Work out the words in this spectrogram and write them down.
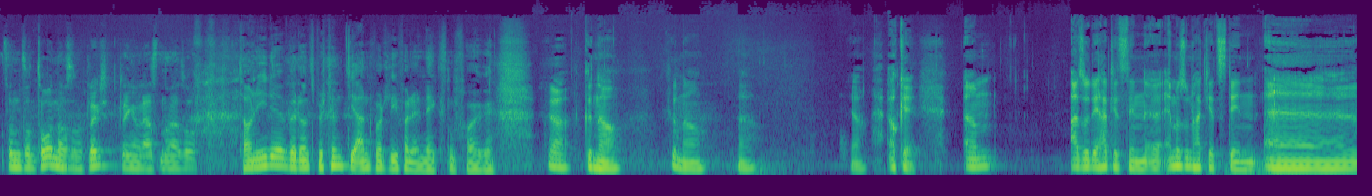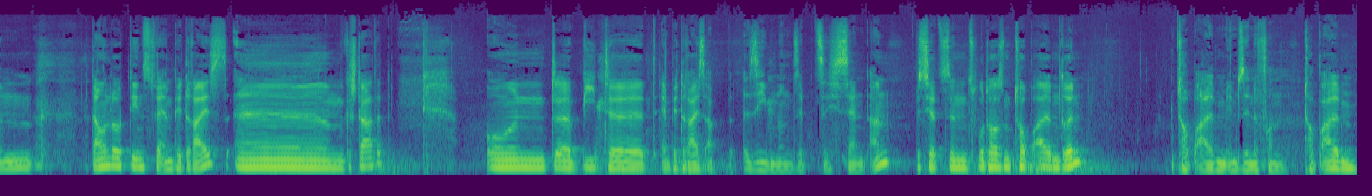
so, so einen Ton noch so ein Glöckchen klingeln lassen oder so. Taunide wird uns bestimmt die Antwort liefern in der nächsten Folge. Ja, genau. Genau. Ja. Ja. Okay. Ähm, also der hat jetzt den, äh, Amazon hat jetzt den ähm, Download-Dienst für MP3s ähm, gestartet und äh, bietet MP3s ab 77 Cent an. Bis jetzt sind 2000 Top-Alben drin. Top-Alben im Sinne von Top-Alben,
